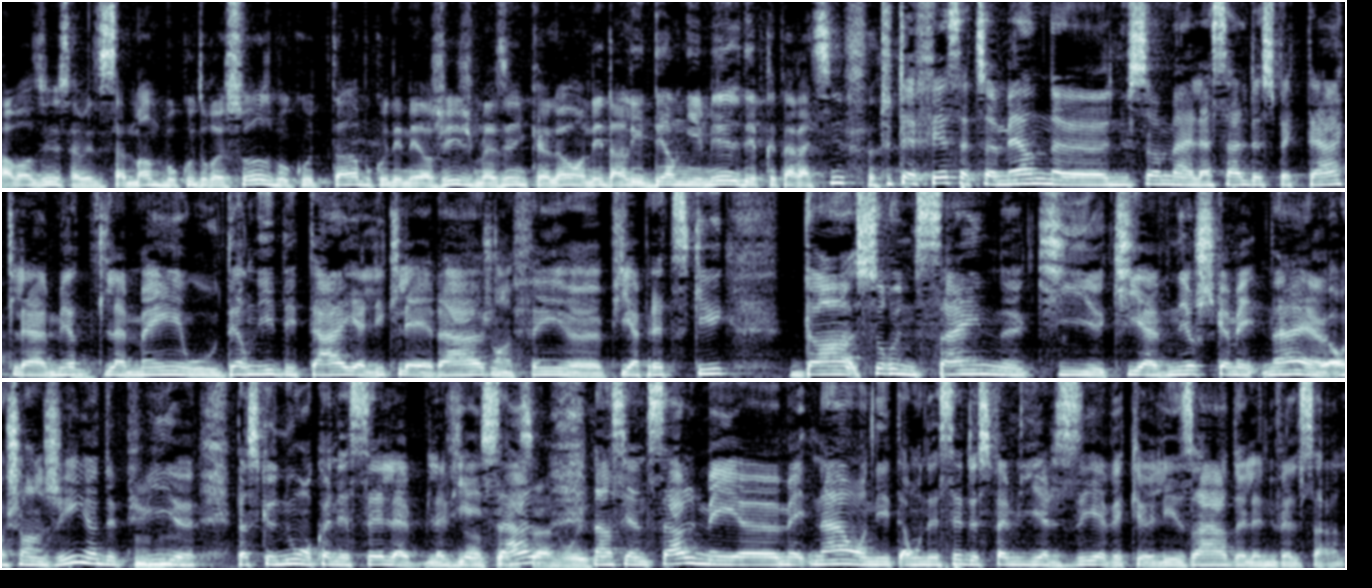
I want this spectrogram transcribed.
Ah mon Dieu, ça, veut dire, ça demande beaucoup de ressources, beaucoup de temps, beaucoup d'énergie. J'imagine que là, on est dans les derniers milles des préparatifs. Tout à fait. Cette semaine, euh, nous sommes à la salle de spectacle à mettre la main aux derniers détails, à l'éclairage, enfin, euh, puis à pratiquer dans sur une scène qui, qui à venir jusqu'à maintenant euh, a changé hein, depuis, Mhm. euh, parce que nous, on connaissait la, la vieille salle, salle, oui. l'ancienne salle, mais maintenant, on, est, on essaie de se familiariser avec les airs de la nouvelle salle.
